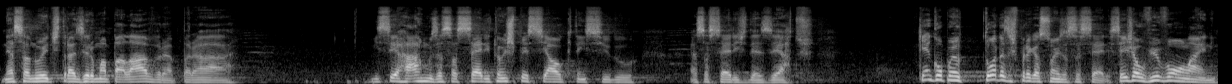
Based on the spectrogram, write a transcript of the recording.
Nessa noite, trazer uma palavra para encerrarmos essa série tão especial que tem sido essa série de desertos. Quem acompanhou todas as pregações dessa série, seja ao vivo ou online,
